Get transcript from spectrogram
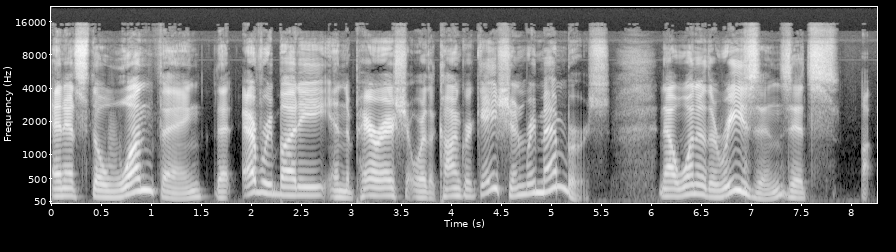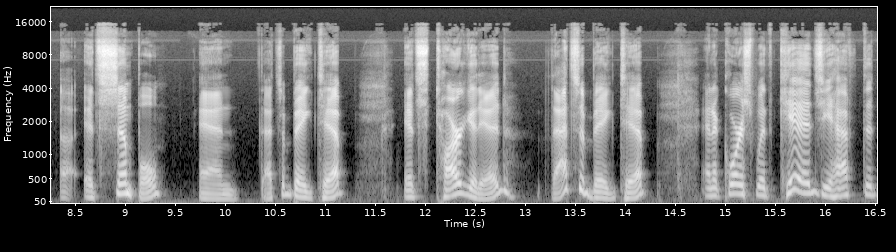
and it's the one thing that everybody in the parish or the congregation remembers. Now, one of the reasons it's uh, uh it's simple, and that's a big tip. It's targeted. That's a big tip. And of course, with kids, you have to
